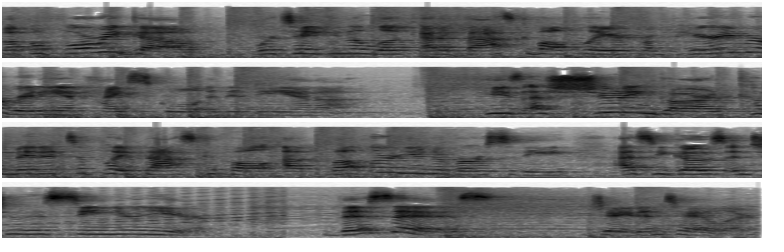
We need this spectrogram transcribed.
But before we go, we're taking a look at a basketball player from Perry Meridian High School in Indiana. He's a shooting guard committed to play basketball at Butler University as he goes into his senior year. This is Jayden Taylor.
